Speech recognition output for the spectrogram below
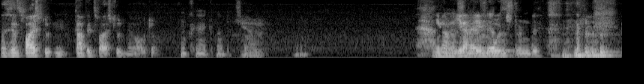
Das sind zwei Stunden, knappe zwei Stunden im Auto. Okay, knapp. ja. Ja, Je nach- je nachdem, wo es- Stunde.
